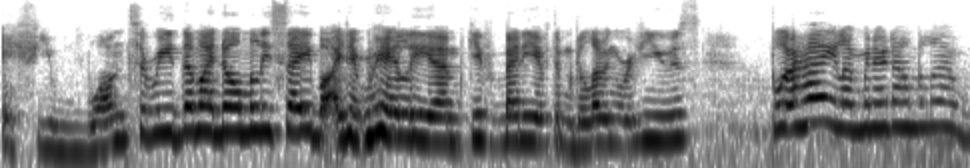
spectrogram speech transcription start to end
If you want to read them, I normally say, but I didn't really um, give many of them glowing reviews. But hey, let me know down below.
